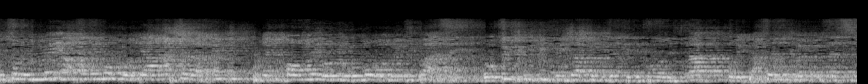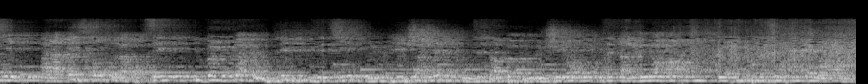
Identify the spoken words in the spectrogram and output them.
Ce sont les meilleurs qui ont été arrachés à l'Afrique pour être emmenés dans le monde, on ne le dit pas assez. Donc ceux qui vous disent déjà que vous êtes des descendants d'esclaves sont des personnes qui veulent vous assigner à la résistance de la pensée, ils veulent vous faire oublier qui vous étiez, ne l'oubliez jamais, vous êtes un peuple de géants vous êtes la meilleure partie de la population africaine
